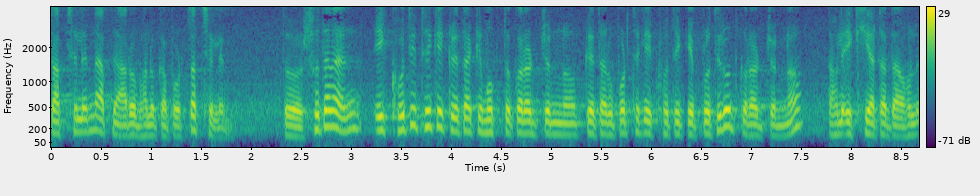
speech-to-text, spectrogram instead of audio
চাচ্ছিলেন না, আপনি আরও ভালো কাপড় চাচ্ছিলেন। তো সুতরাং এই ক্ষতি থেকে ক্রেতাকে মুক্ত করার জন্য, ক্রেতার উপর থেকে ক্ষতিকে প্রতিরোধ করার জন্য, তাহলে এই খিয়াটা দেওয়া হলো।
